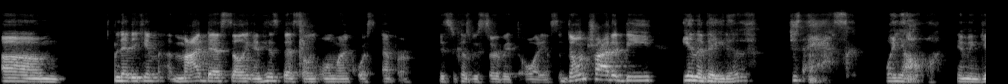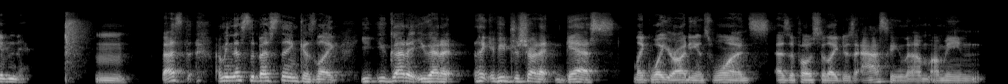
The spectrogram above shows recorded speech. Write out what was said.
Um, and that became my best selling and his best selling online course ever. It's because we surveyed the audience. So don't try to be innovative. Just ask what y'all want and then give them that. Mm. That's the, I mean that's the best thing because like you, you gotta you gotta like if you just try to guess like what your audience wants as opposed to like just asking them I mean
